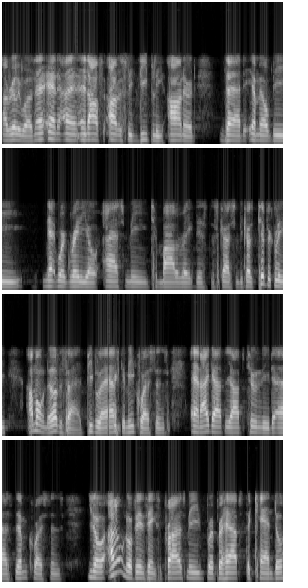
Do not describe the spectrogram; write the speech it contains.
I really was, and and, and obviously deeply honored that MLB Network Radio asked me to moderate this discussion because typically I'm on the other side. People are asking me questions, and I got the opportunity to ask them questions. You know, I don't know if anything surprised me, but perhaps the candor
